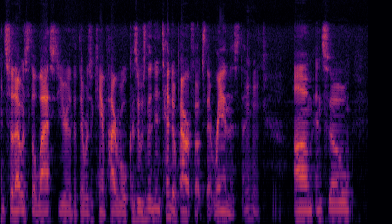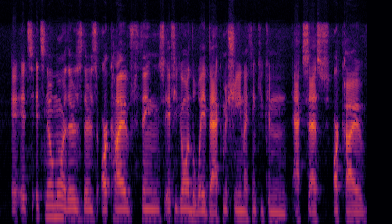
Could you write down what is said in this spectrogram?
and so that was the last year that there was a Camp High Hyrule because it was the Nintendo Power folks that ran this thing. hmm Um, and so i- it's it's no more. There's there's archived things. If you go on the Wayback Machine, I think you can access archived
